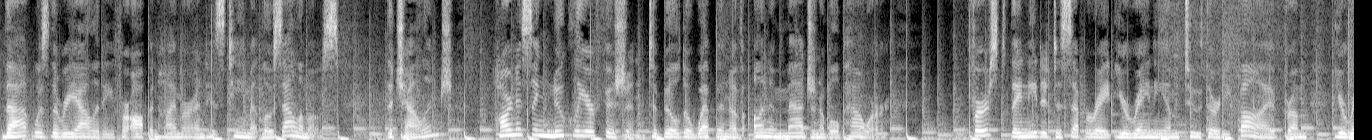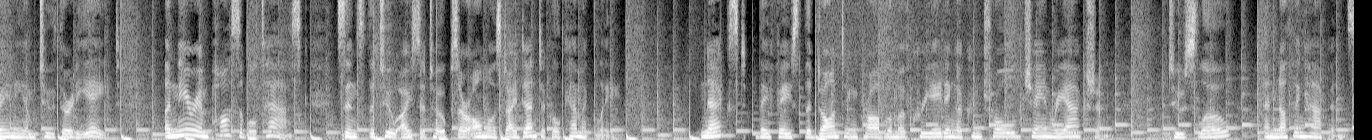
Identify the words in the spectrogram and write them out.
That was the reality for Oppenheimer and his team at Los Alamos. The challenge? Harnessing nuclear fission to build a weapon of unimaginable power. First, they needed to separate uranium-235 from uranium-238, a near impossible task since the two isotopes are almost identical chemically. Next, they faced the daunting problem of creating a controlled chain reaction. Too slow, and nothing happens.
